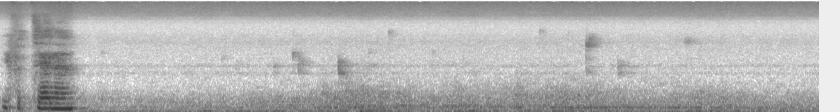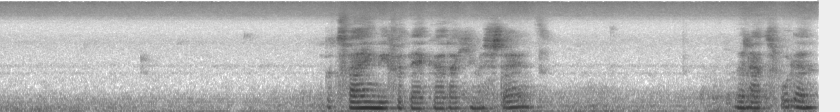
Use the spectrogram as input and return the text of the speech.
Je vertellen. Wat fijn, lieve bekken, dat je me steunt laat voelen.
